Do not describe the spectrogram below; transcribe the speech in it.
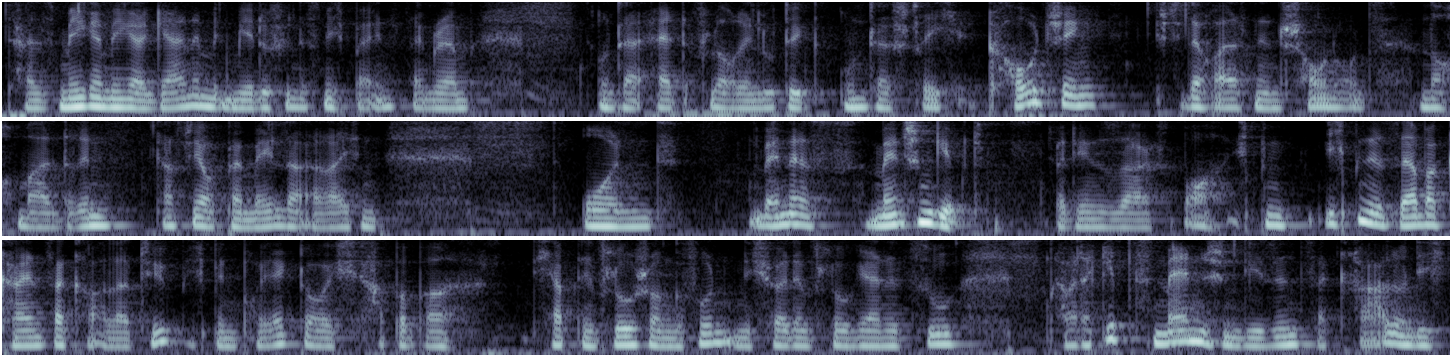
Teile es mega, mega gerne mit mir. Du findest mich bei Instagram unter florianludwig-coaching. Steht auch alles in den Shownotes nochmal drin. Kannst mich auch per Mail da erreichen. Und wenn es Menschen gibt, bei denen du sagst, boah, ich bin, ich bin jetzt selber kein sakraler Typ, ich bin Projektor, ich habe aber, ich habe den Flow schon gefunden, ich höre dem Flow gerne zu, aber da gibt es Menschen, die sind sakral und ich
